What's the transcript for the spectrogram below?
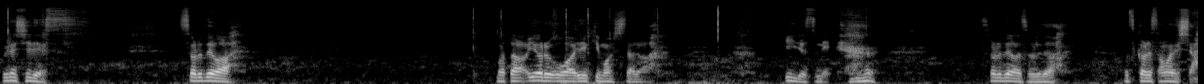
嬉しいです。それでは、また夜お会いできましたら、いいですね。それではそれでは、お疲れ様でした。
